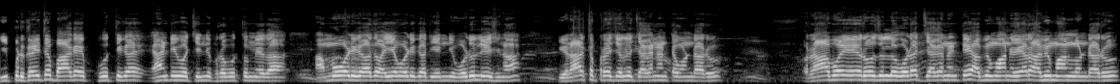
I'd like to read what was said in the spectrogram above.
ఇప్పటికైతే బాగా పూర్తిగా యాంటీ వచ్చింది ప్రభుత్వం మీద. అమ్మఒడి కాదు అయ్యఒడి కాదు ఎన్ని ఒడులు వేసినా ఈ రాష్ట్ర ప్రజలు జగన్ అంటే ఉండారు. రాబోయే రోజుల్లో కూడా జగన్ అంటే అభిమానం వేరే అభిమానులు ఉండారు.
